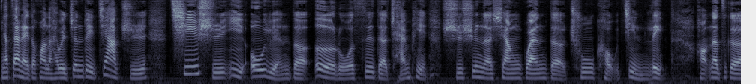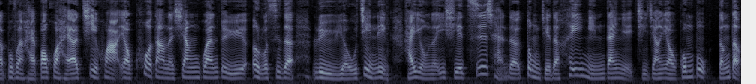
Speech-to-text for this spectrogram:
那再来的话呢，还会针对价值七十亿欧元的俄罗斯的产品实施呢相关的出口禁令。好，那这个部分还包括还要计划要扩大呢相关对于俄罗斯的旅游禁令，还有呢一些资产的冻结的黑名单也即将要公布等等。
